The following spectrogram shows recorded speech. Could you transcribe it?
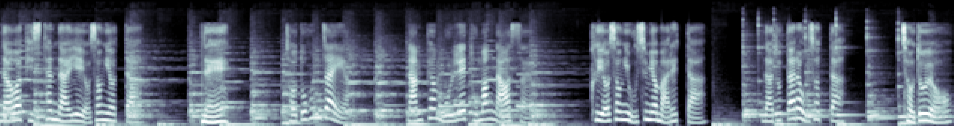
나와 비슷한 나이의 여성이었다. 네, 저도 혼자예요. 남편 몰래 도망 나왔어요. 그 여성이 웃으며 말했다. 나도 따라 웃었다. 저도요.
